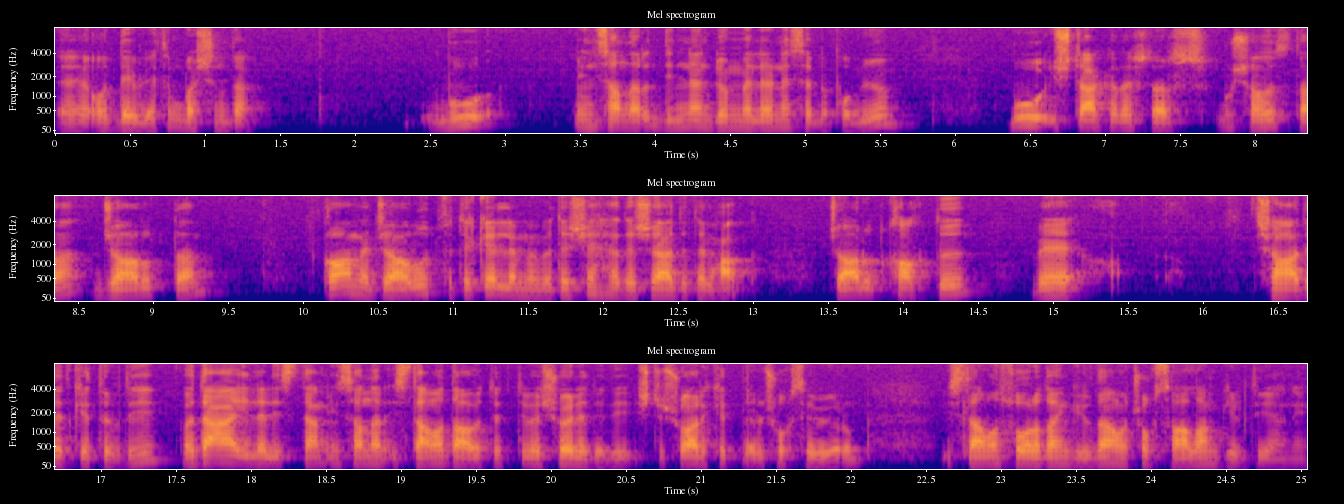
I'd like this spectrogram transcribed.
e, o devletin başında. Bu insanların dinlen dönmelerine sebep oluyor. Bu işte arkadaşlar bu şahıs da Carut da Kâme Carut fetekelleme ve teşehhede şehadetel hak. Carut kalktı ve şehadet getirdi. Ve da'a ilel İslam. insanlar İslam'a davet etti ve şöyle dedi. İşte şu hareketleri çok seviyorum. İslam'a sonradan girdi ama çok sağlam girdi yani.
